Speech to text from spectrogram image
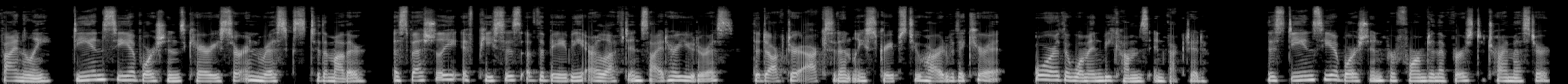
Finally, D&C abortions carry certain risks to the mother, especially if pieces of the baby are left inside her uterus, the doctor accidentally scrapes too hard with a curette, or the woman becomes infected. This D&C abortion performed in the first trimester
